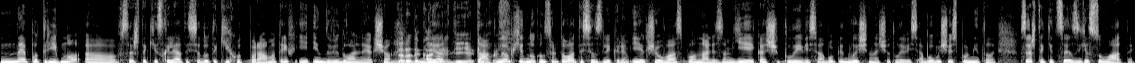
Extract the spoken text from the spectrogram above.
не потрібно а, все ж таки схилятися до таких от параметрів і індивідуально, якщо До радикальних для- дій якихось. так, необхідно консультуватися з лікарем. І якщо у вас по аналізам є якась чутливість або підвищена чутливість, або ви щось помітили, все ж таки це з'ясувати,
